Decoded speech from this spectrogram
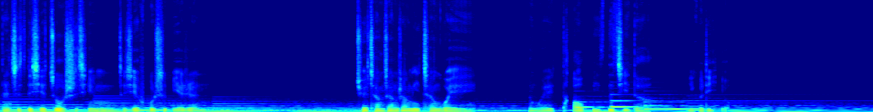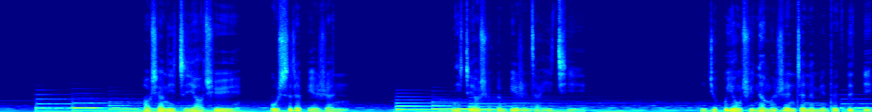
但是这些做事情、这些服侍别人，却常常让你成为成为逃避自己的。一个理由，好像你只要去服侍了别人，你只要去跟别人在一起，你就不用去那么认真的面对自己，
